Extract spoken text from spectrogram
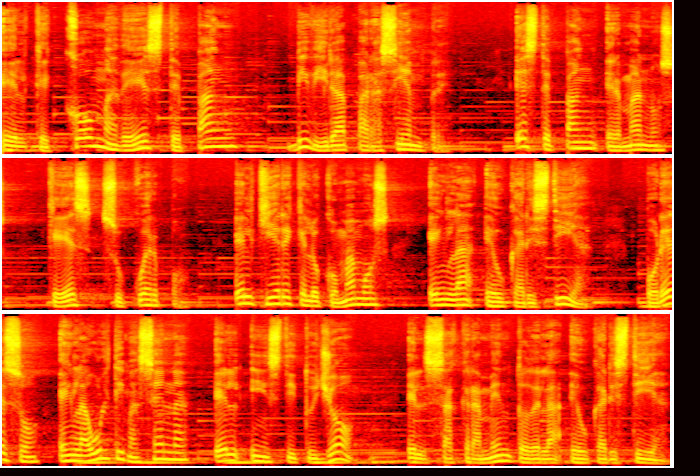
El que coma de este pan vivirá para siempre. Este pan, hermanos, que es su cuerpo, Él quiere que lo comamos en la Eucaristía. Por eso, en la última cena, él instituyó el sacramento de la Eucaristía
